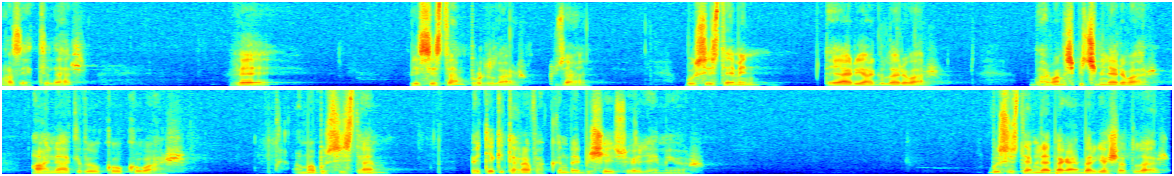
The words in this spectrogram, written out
vazettiler. Ve bir sistem kurdular. Güzel. Bu sistemin değer yargıları var, davranış biçimleri var, ahlaki ve hukuku var. Ama bu sistem öteki taraf hakkında bir şey söylemiyor. Bu sistemle beraber yaşadılar.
